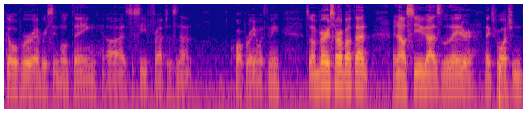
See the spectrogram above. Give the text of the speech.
go over every single thing. Uh, as you see, Fraps is not cooperating with me, so I'm very sorry about that. And I'll see you guys later. Thanks for watching.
